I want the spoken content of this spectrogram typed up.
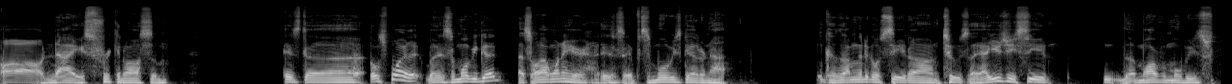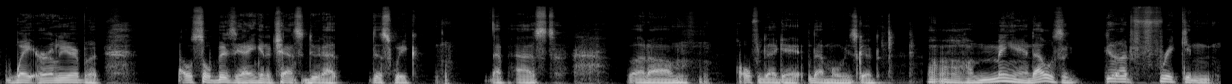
Oh, nice. Freaking awesome. Is the don't spoil it, but is the movie good? That's all I want to hear. Is if the movie's good or not. Because I'm gonna go see it on Tuesday. I usually see the Marvel movies way earlier, but I was so busy I didn't get a chance to do that this week. That passed. But um hopefully that game that movie's good. Oh man, that was a good freaking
